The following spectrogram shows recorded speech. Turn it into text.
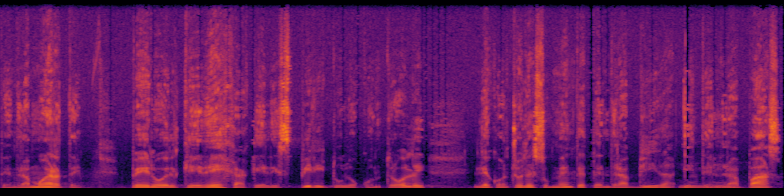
tendrá muerte, pero el que deja que el Espíritu lo controle, le controle su mente, tendrá vida y tendrá paz.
